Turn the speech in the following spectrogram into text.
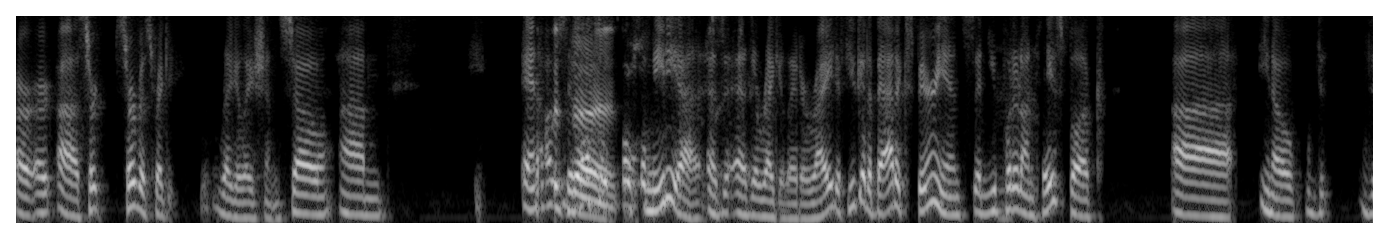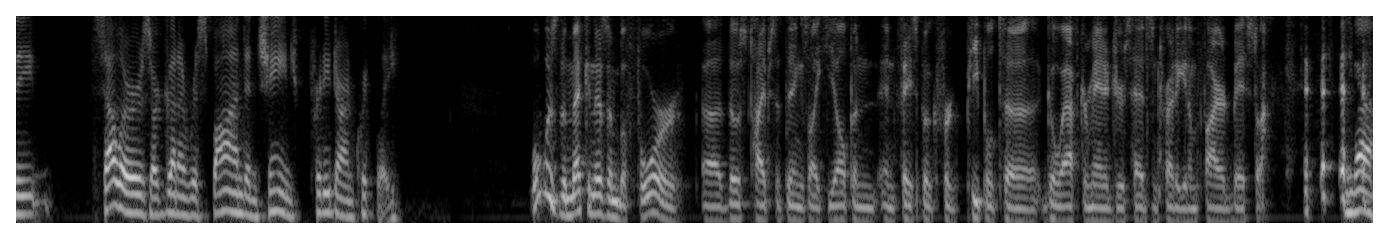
or, or uh, service reg- regulation. So, um, and there's the... also social media as as a regulator, right? If you get a bad experience and you put it on Facebook, uh, you know, the, the sellers are going to respond and change pretty darn quickly. What was the mechanism before uh, those types of things like Yelp and, and Facebook for people to go after managers' heads and try to get them fired based on? yeah.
